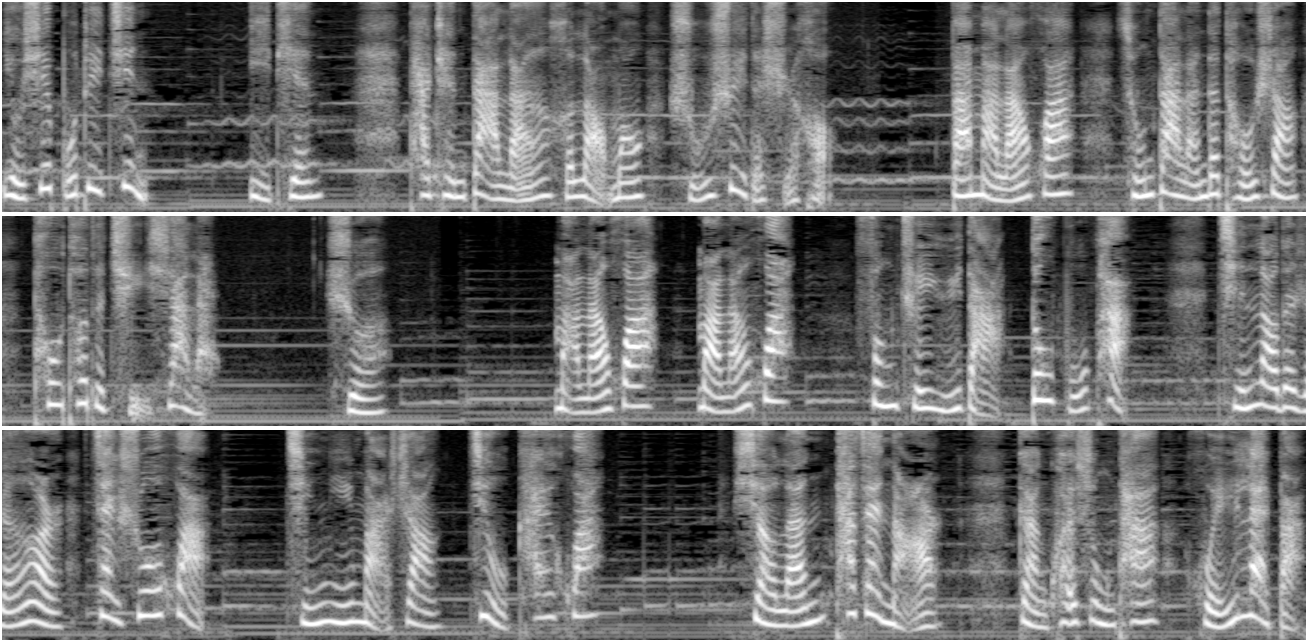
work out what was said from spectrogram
有些不对劲。一天，他趁大兰和老猫熟睡的时候。把马兰花从大兰的头上偷偷的取下来，说：“马兰花，马兰花，风吹雨打都不怕，勤劳的人儿在说话，请你马上就开花。小兰她在哪儿？赶快送她回来吧。”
